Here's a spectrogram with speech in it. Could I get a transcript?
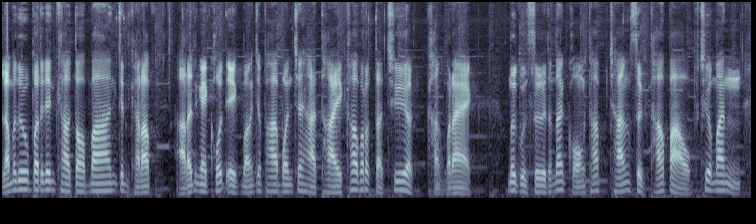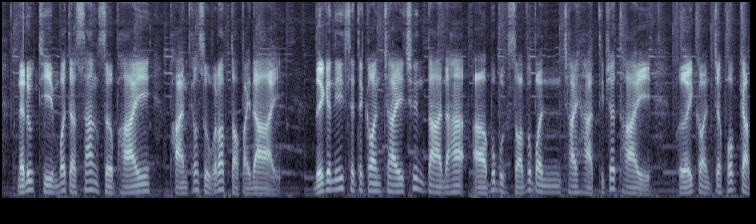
เรามาดูประเด็นข่าวต่อมากันครับอะไรยังไงโค้ชเอกหวังจะพาบอลชายหาดไทยเข้ารอบตัดเชือกครั้งแรก เมื่อกุนซือทางด้านของทัพช้างศึกเท้าเปล่า เชื่อมั่น ในลูกทีมว่าจะสร้างเซอร์ไพรส์ผ่านเข้าสู่รอบต่อไปได้ โดยกันนี้เศรษฐกรชัยชื่นตานะฮะอ่าผู้ฝึกสอนฟุตบอลชายหาดทีมชาติไทย เผยก่อนจะพบกับ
